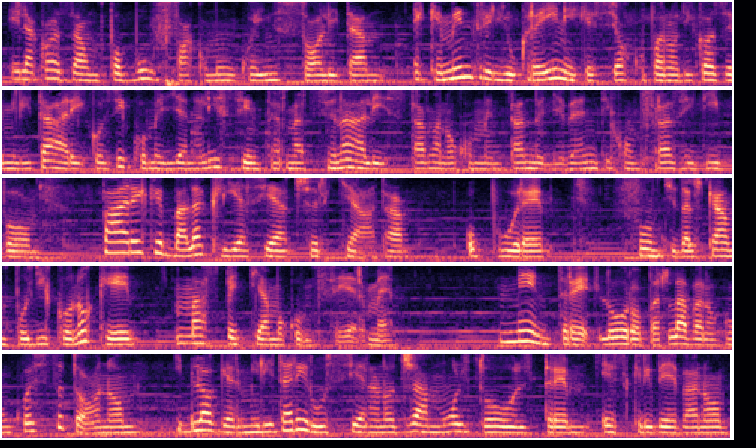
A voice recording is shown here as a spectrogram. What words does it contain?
E la cosa un po' buffa, comunque insolita, è che mentre gli ucraini che si occupano di cose militari, così come gli analisti internazionali, stavano commentando gli eventi con frasi tipo pare che Balaklia sia accerchiata, oppure fonti dal campo dicono che, ma aspettiamo conferme. Mentre loro parlavano con questo tono, i blogger militari russi erano già molto oltre e scrivevano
